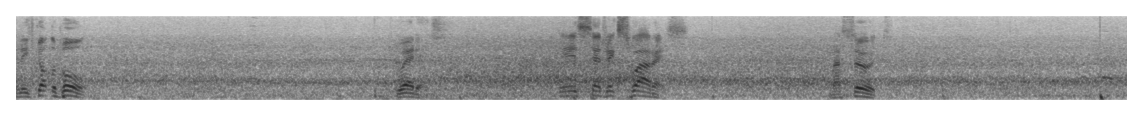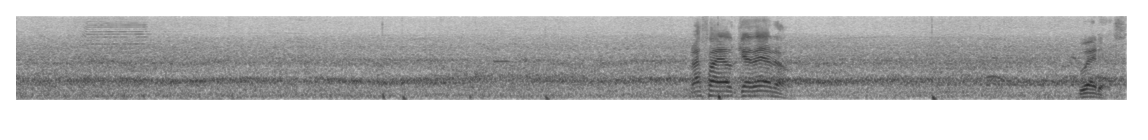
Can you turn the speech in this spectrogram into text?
and he's got the ball. Guedes. Here's Cedric Soares. Masoud. Raphael Guerreiro. Guedes.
